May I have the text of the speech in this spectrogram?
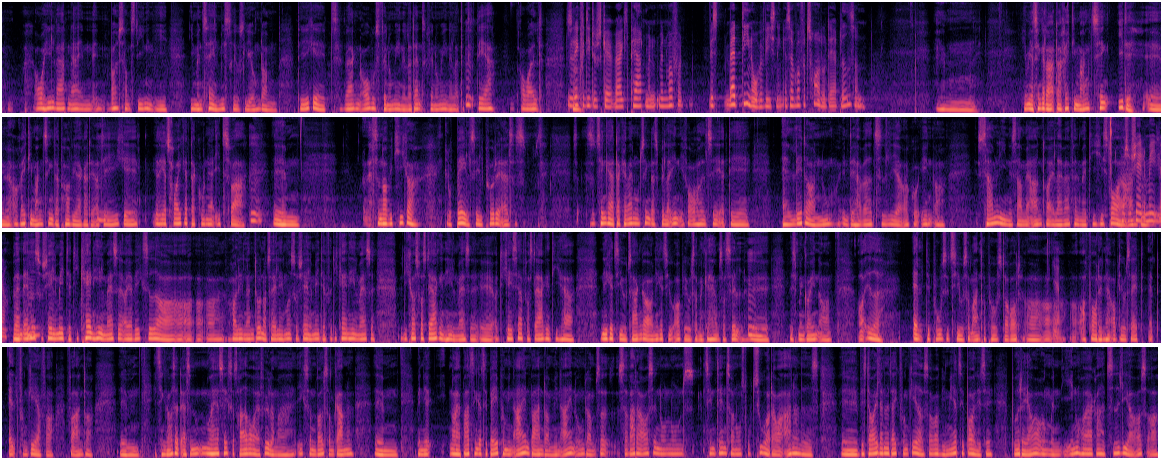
over hele verden er en, en voldsom stigning i, i mental mistrivsel i ungdommen. Det er ikke et hverken Aarhus-fænomen eller dansk fænomen, eller det, Mm. det er overalt. Det er ikke fordi, du skal være ekspert, men, men hvorfor, hvis, hvad er din overbevisning? Altså, hvorfor tror du, det er blevet sådan? Øhm, jamen, jeg tænker, der, der er rigtig mange ting i det, øh, og rigtig mange ting, der påvirker det, og Mm. det er ikke... øh, Jeg, jeg tror ikke, at der kun er et svar. Mm. Øhm, altså, når vi kigger globalt set på det, altså, så, så, så tænker jeg, at der kan være nogle ting, der spiller ind i forhold til, at det er lettere nu, end det har været tidligere at gå ind og sammenligne sig med andre, eller i hvert fald med de historier, På sociale andre medier. Blandt andet mm. sociale medier. De kan en hel masse, og jeg vil ikke sidde og, og, og, og, holde en eller anden dundertale imod sociale medier, for de kan en hel masse. De kan også forstærke en hel masse, øh, og de kan især forstærke de her negative tanker og negative oplevelser, man kan have om sig selv, Mm. øh, hvis man går ind og, og æder alt det positive, som andre poster råt, og, og, ja. og, og får den her oplevelse af, at, at alt fungerer for, for andre. Øhm, jeg tænker også, at altså, nu, nu er jeg 36 år, og jeg føler mig ikke sådan voldsomt gammel. Øhm, men jeg, når jeg bare tænker tilbage på min egen barndom, min egen ungdom, så, så var der også nogle, nogle tendenser og nogle strukturer, der var anderledes. Øh, hvis der var et eller andet, der ikke fungerede, så var vi mere tilbøjelige til, både da jeg var ung, men i endnu højere grad tidligere også, at,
